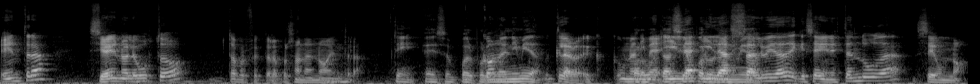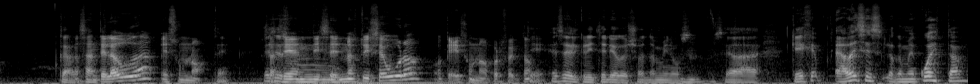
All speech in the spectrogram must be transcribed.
entra. Si a él no le gustó, está perfecto, la persona no entra. Sí, eso por, unanimidad. Claro, unanimidad. Y, la, y la salvedad de que si alguien está en duda, sea un no. O sea, ante la duda es un no. si alguien dice no estoy seguro, ok, es un no, perfecto. ese es el criterio que yo también uso. O sea, que a veces lo que me cuesta,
